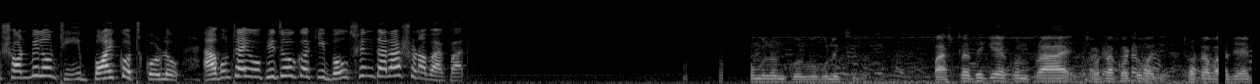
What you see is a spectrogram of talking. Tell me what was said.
সম্মেলনটি বয়কট করল। এমনটাই অভিযোগ কি বলছেন তারা শোনাবো একবার। সম্মেলন করব বলেছিল। পাঁচটা থেকে এখন প্রায় ছটা কত বাজে? ছটা বাজে এক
